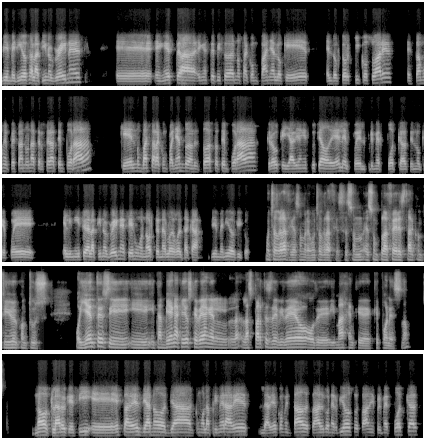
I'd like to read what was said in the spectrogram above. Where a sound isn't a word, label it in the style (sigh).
Bienvenidos a Latino Greatness. Eh, en, esta, en este episodio nos acompaña lo que es el doctor Kiko Suárez. Estamos empezando una tercera temporada que él nos va a estar acompañando durante toda esta temporada. Creo que ya habían escuchado de él. Él fue el primer podcast en lo que fue el inicio de Latino Greatness y es un honor tenerlo de vuelta acá. Bienvenido, Kiko. Muchas gracias, hombre, muchas gracias. Es un, es un placer estar contigo y con tus oyentes y, también aquellos que vean las partes de video o de imagen que, pones, ¿no? No, claro que sí. Eh, esta vez ya no, ya como la primera vez le había comentado, estaba algo nervioso, estaba en mi primer podcast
